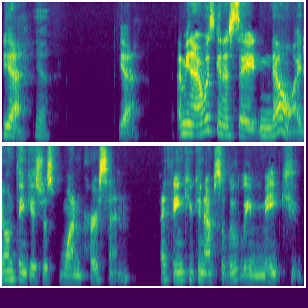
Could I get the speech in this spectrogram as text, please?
Yeah. Yeah. Yeah. I mean, I was going to say, no, I don't think it's just one person. I think you can absolutely make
